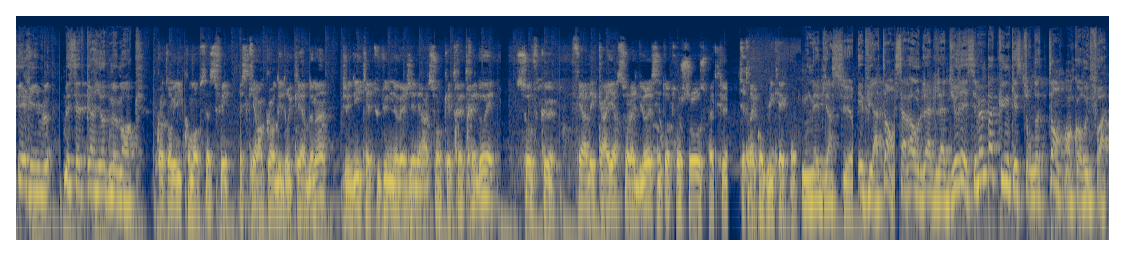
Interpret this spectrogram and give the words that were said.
terrible, mais cette période me manque. Quand on me dit comment ça se fait, est-ce qu'il y a encore des Drucker demain Je dis qu'il y a toute une nouvelle génération qui est très très douée. Sauf que faire des carrières sur la durée, c'est autre chose parce que c'est très compliqué. Quoi. Mais bien sûr. Et puis attends, ça va au-delà de la durée. C'est même pas qu'une question de temps, encore une fois.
